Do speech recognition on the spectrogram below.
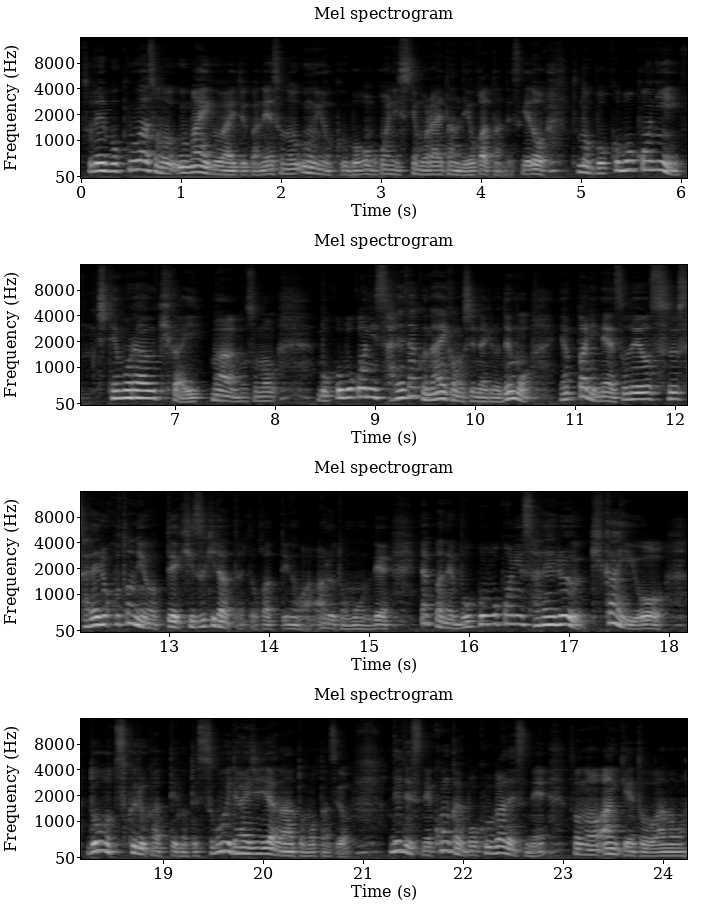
それ僕はそのうまい具合というかね、その運よくボコボコにしてもらえたんでよかったんですけど、そのボコボコにしてもらう機会、まあ、その、ボコボコにされたくないかもしれないけど、でも、やっぱりね、それをされることによって気づきだったりとかっていうのがあると思うんで、やっぱね、ボコボコにされる機会をどう作るかっていうのってすごい大事だなと思ったんですよ。でですね、今回僕がですね、そのアンケートをあの、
